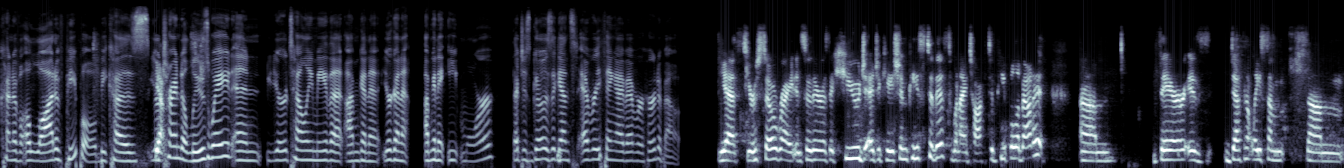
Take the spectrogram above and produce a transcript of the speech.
kind of a lot of people because you're yeah. trying to lose weight and you're telling me that I'm going to you're going to I'm going to eat more that just goes against everything I've ever heard about. Yes, you're so right. And so there is a huge education piece to this when I talk to people about it. Um, there is definitely some some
